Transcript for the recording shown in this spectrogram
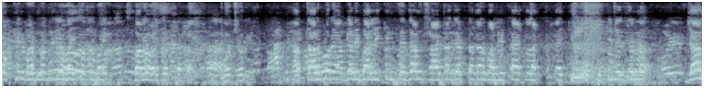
লক্ষ্মীর ভাণ্ডার দিলে হয় কত ভাই? বারো হাজার টাকা বছরে। আর তারপরে এক গাড়ি বালি কিনতে যান, ষাট হাজার টাকার বালিটা এক লাখ টাকায় কিনতে কিসের জন্য? যান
